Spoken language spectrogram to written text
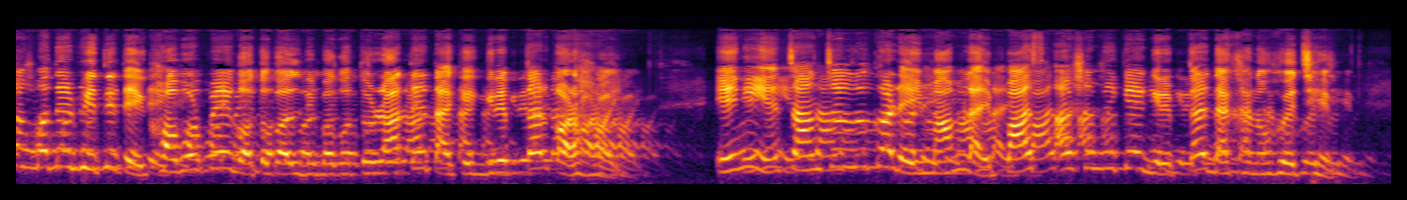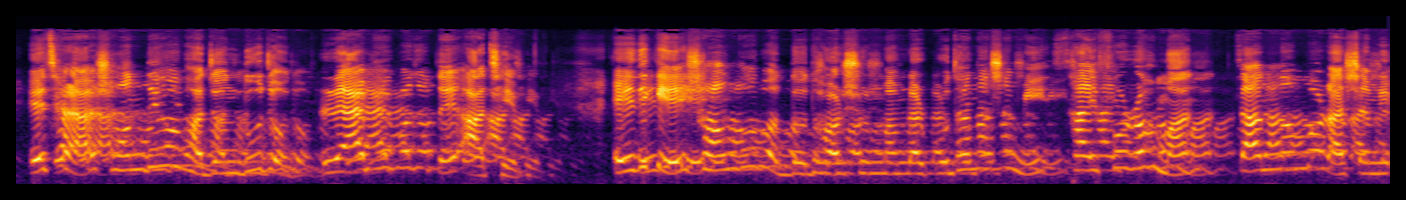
সংবাদের ভিত্তিতে খবর পেয়ে গতকাল দিবাগত রাতে তাকে গ্রেপ্তার করা হয়। এ নিয়ে চাঞ্চল্যকর এই মামলায় পাঁচ আসামিকে গ্রেপ্তার দেখানো হয়েছে। এছাড়া সন্দেহভাজন দুজন র্যাব হেফাজতে আছে। এদিকে সংঘবদ্ধ ধর্ষণ মামলার প্রধান আসামি সাইফুর রহমান চার নম্বর আসামি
